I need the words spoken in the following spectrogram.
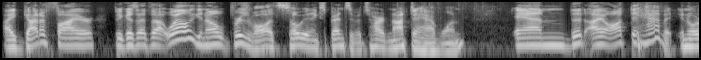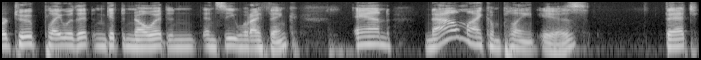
I got a Fire because I thought, well, you know, first of all, it's so inexpensive; it's hard not to have one, and that I ought to have it in order to play with it and get to know it and and see what I think. And now my complaint is that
